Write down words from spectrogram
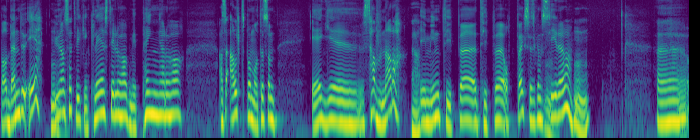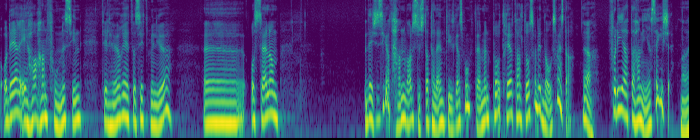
bare den du er. Uansett hvilken klesstil du har, hvor mye penger du har. Altså alt på en måte som jeg eh, savna da, Ja. i min type, type oppvekst, hvis jeg kan si det. da. Mm. Uh, og der er- har han funnet sin tilhørighet og sitt miljø. Uh, og selv om Det er ikke sikkert han var det største talentet i utgangspunktet, men på tre og et halvt år så har han blitt norgesmester. Ja. Fordi at han gir seg ikke. Nei.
